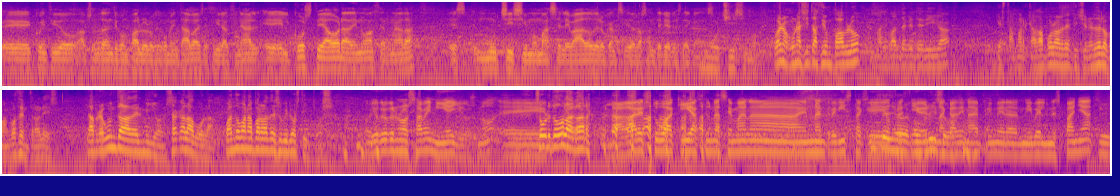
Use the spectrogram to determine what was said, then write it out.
eh, coincido absolutamente con Pablo lo que comentaba, es decir, al final el, el coste ahora de no hacer nada es muchísimo más elevado de lo que han sido las anteriores décadas. Muchísimo. Bueno, una situación, Pablo, no hace falta que te diga, que está marcada por las decisiones de los bancos centrales. La pregunta del millón, saca la bola. ¿Cuándo van a parar de subir los tipos? Yo creo que no lo saben ni ellos, ¿no? Eh, Sobre todo la GAR. Lagar estuvo aquí hace una semana en una entrevista que Sí, señor, ofreció en una cadena de primer nivel en España Sí.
